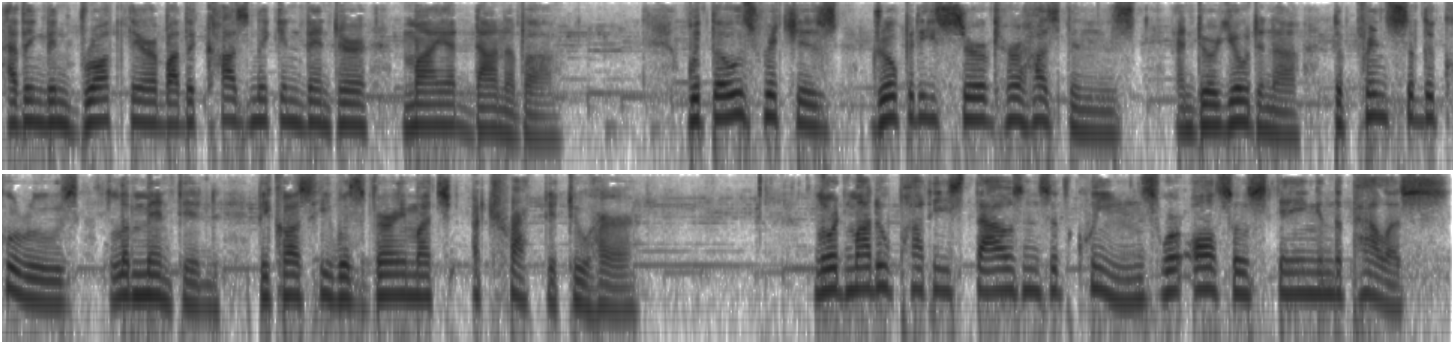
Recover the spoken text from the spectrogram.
having been brought there by the cosmic inventor Maya Danava. With those riches, Draupadi served her husbands, and Duryodhana, the prince of the Kurus, lamented because he was very much attracted to her. Lord Madhupati's thousands of queens were also staying in the palace.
